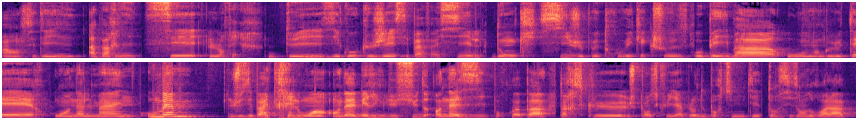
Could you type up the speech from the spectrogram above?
un CDI à Paris, c'est l'enfer. Des échos que j'ai, c'est pas facile. Donc si je peux trouver quelque chose aux Pays-Bas ou en Angleterre ou en Allemagne ou même je sais pas, très loin, en Amérique du Sud, en Asie, pourquoi pas, parce que je pense qu'il y a plein d'opportunités dans ces endroits-là.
